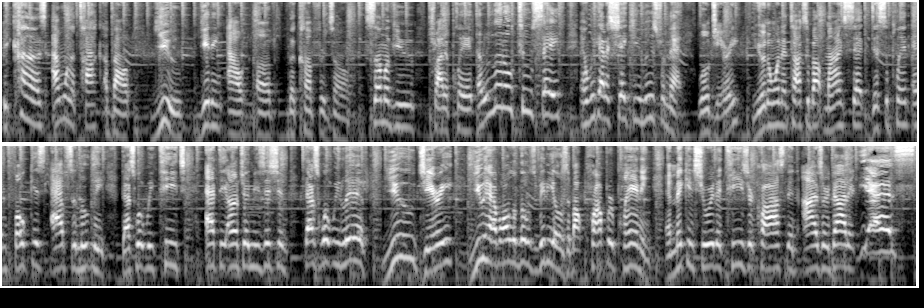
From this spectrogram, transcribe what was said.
because I want to talk about you getting out of the comfort zone. Some of you try to play it a little too safe, and we got to shake you loose from that. Well, Jerry, you're the one that talks about mindset, discipline, and focus. Absolutely. That's what we teach at the EntreMusician. That's what we live. You, Jerry, you have all of those videos about proper planning and making sure that T's are crossed and I's are dotted. Yes!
